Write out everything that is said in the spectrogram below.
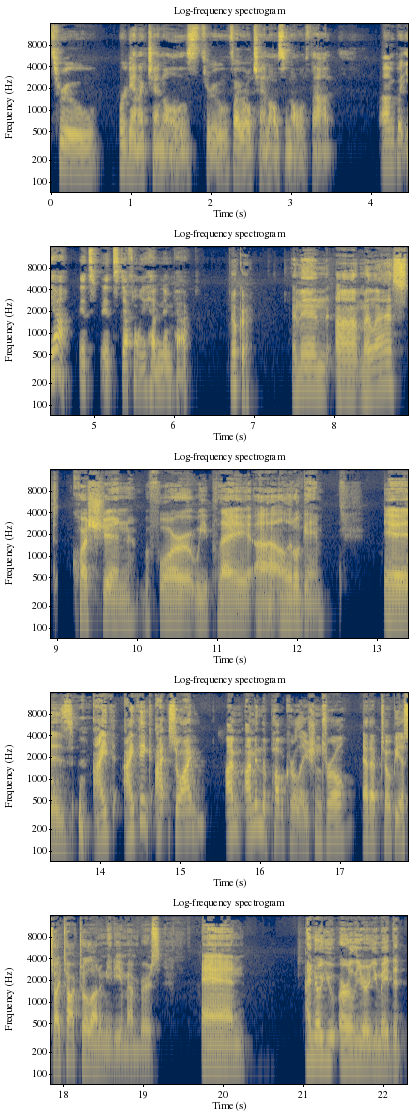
through organic channels, through viral channels, and all of that. Um, but yeah, it's it's definitely had an impact. Okay. And then uh, my last question before we play uh, a little game is I I think I so I'm I'm I'm in the public relations role at Apptopia, so I talk to a lot of media members, and I know you earlier you made the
